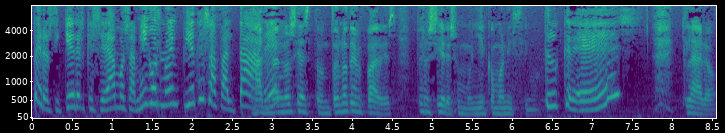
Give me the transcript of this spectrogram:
Pero si quieres que seamos amigos, no empieces a faltar, Anda, ¿eh? no seas tonto, no te enfades. Pero si eres un muñeco monísimo. ¿Tú crees? Claro.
